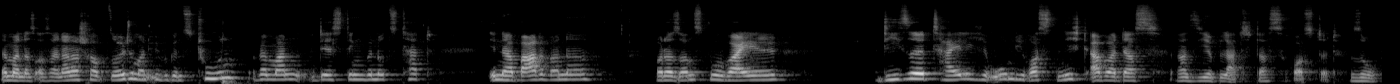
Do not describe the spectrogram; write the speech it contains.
wenn man das auseinanderschraubt. Sollte man übrigens tun, wenn man das Ding benutzt hat, in der Badewanne oder sonst wo, weil diese Teile hier oben, die rosten nicht, aber das Rasierblatt, das rostet. So.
